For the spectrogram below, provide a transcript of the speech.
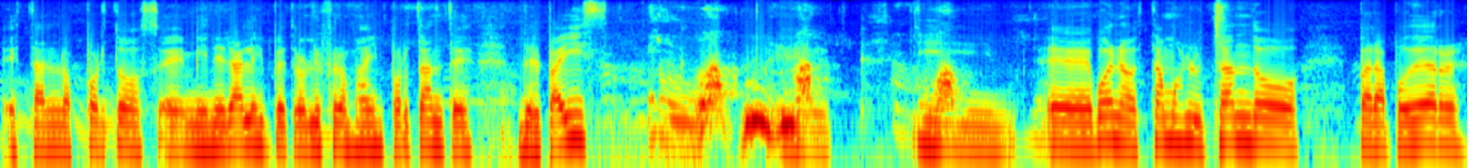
están los puertos eh, minerales y petrolíferos más importantes del país. Eh, y bueno, estamos luchando para poder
